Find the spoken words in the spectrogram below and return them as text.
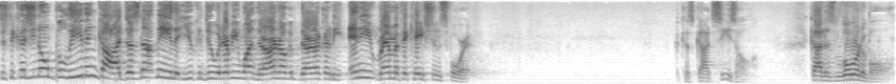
Just because you don't believe in God does not mean that you can do whatever you want and there, are no, there aren't going to be any ramifications for it. Because God sees all. God is Lord of all.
